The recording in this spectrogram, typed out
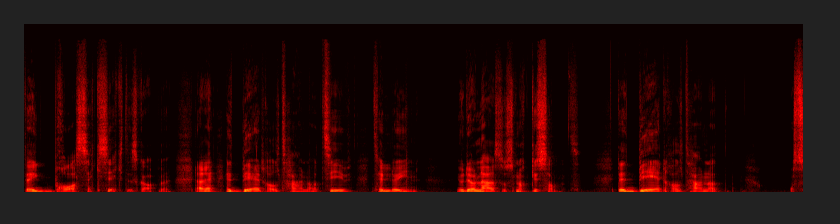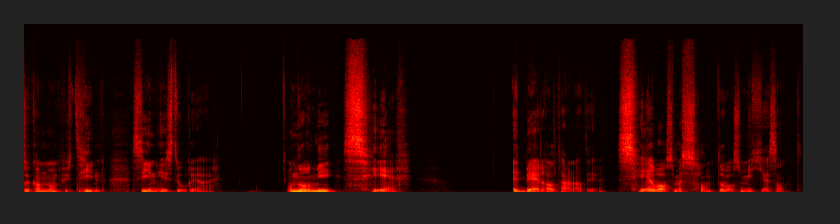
Det er bra sex i ekteskapet. Det er et bedre alternativ til løgn. Jo, det å lære seg å snakke sant. Det er et bedre alternativ Og så kan man putte inn sine historier her. Og når vi ser et bedre alternativ, ser hva som er sant og hva som ikke er sant,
